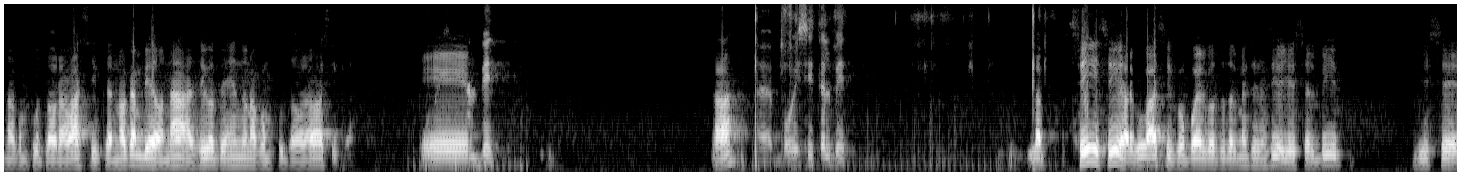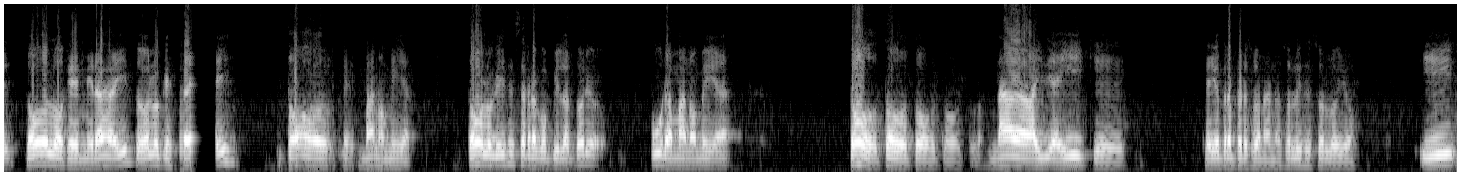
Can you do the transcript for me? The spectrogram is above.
una computadora básica, no ha cambiado nada, sigo teniendo una computadora básica. Eh, el beat. ¿Ah? Eh, ¿Vos hiciste el beat? La, sí, sí, algo básico, pues algo totalmente sencillo. Yo hice el beat, dice todo lo que miras ahí, todo lo que está ahí, todo es mano mía. Todo lo que dice ese recopilatorio, pura mano mía. Todo, todo, todo, todo, todo. Nada hay de ahí que, que hay otra persona, no solo hice solo yo. Y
